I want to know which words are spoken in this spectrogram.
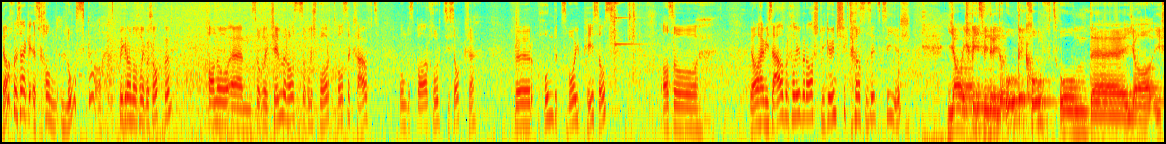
Ja, ich würde sagen, es kann losgehen. Ich bin gerade noch ein bisschen shoppen. Ich habe noch ähm, so ein bisschen Chillerhosen, so ein bisschen Sporthosen gekauft und ein paar kurze Socken für 102 Pesos. Also ja, habe mich selber ein bisschen überrascht, wie günstig das jetzt war. Ja, ich bin jetzt wieder in der Unterkunft und äh, ja, ich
